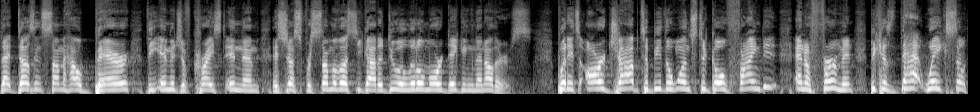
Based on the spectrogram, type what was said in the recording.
that doesn't somehow bear the image of Christ in them. It's just for some of us, you got to do a little more digging than others. But it's our job to be the ones to go find it and affirm it because that wakes so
